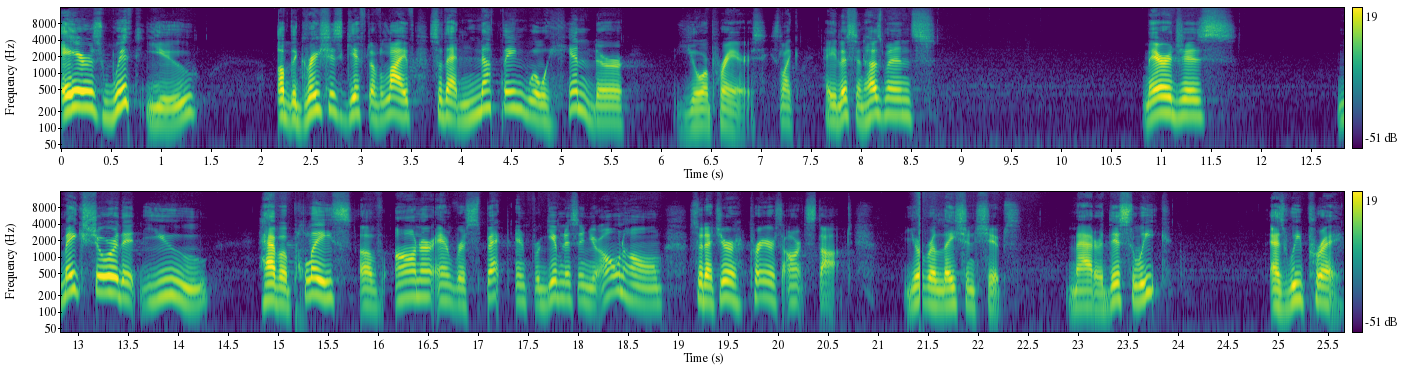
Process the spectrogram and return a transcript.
heirs with you of the gracious gift of life, so that nothing will hinder your prayers. He's like, hey, listen, husbands, marriages, make sure that you have a place of honor and respect and forgiveness in your own home so that your prayers aren't stopped. Your relationships matter. This week, as we pray,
